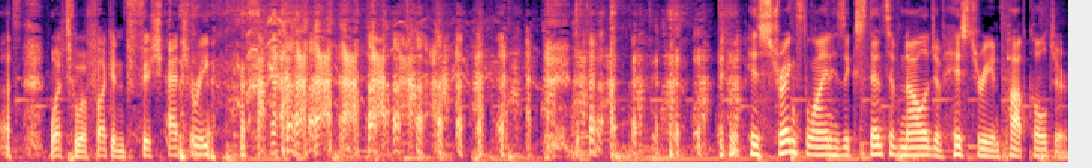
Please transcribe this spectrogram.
what to a fucking fish hatchery? His strengths lie in his extensive knowledge of history and pop culture.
